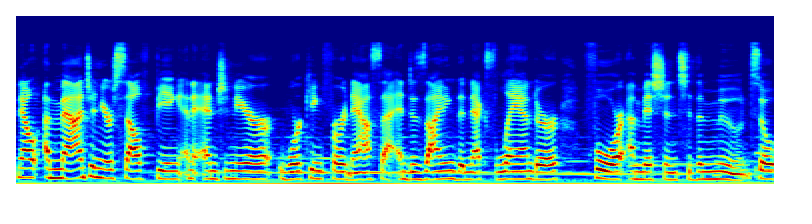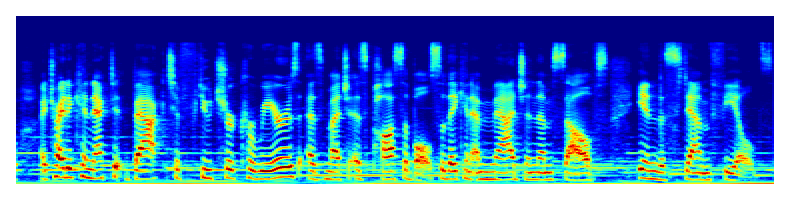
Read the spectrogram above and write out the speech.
now imagine yourself being an engineer working for NASA and designing the next lander for a mission to the moon. So I try to connect it back to future careers as much as possible so they can imagine themselves in the STEM fields.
